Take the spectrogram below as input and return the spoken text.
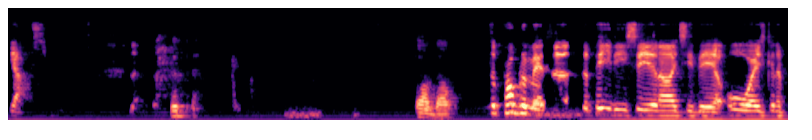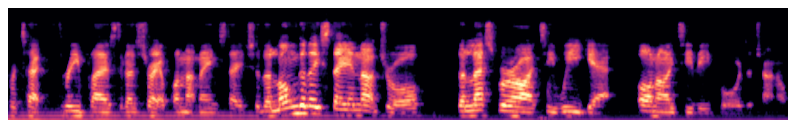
Yes. But... Don't know. The problem is that the PDC and ITV are always going to protect three players to go straight up on that main stage. So the longer they stay in that draw, the less variety we get on ITV4 as a channel.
